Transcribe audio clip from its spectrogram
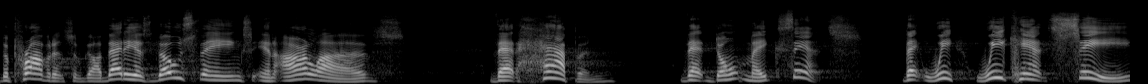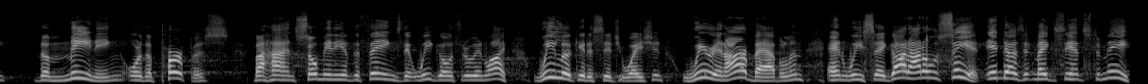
the providence of God. That is, those things in our lives that happen that don't make sense. That we, we can't see the meaning or the purpose behind so many of the things that we go through in life. We look at a situation, we're in our Babylon, and we say, God, I don't see it. It doesn't make sense to me.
